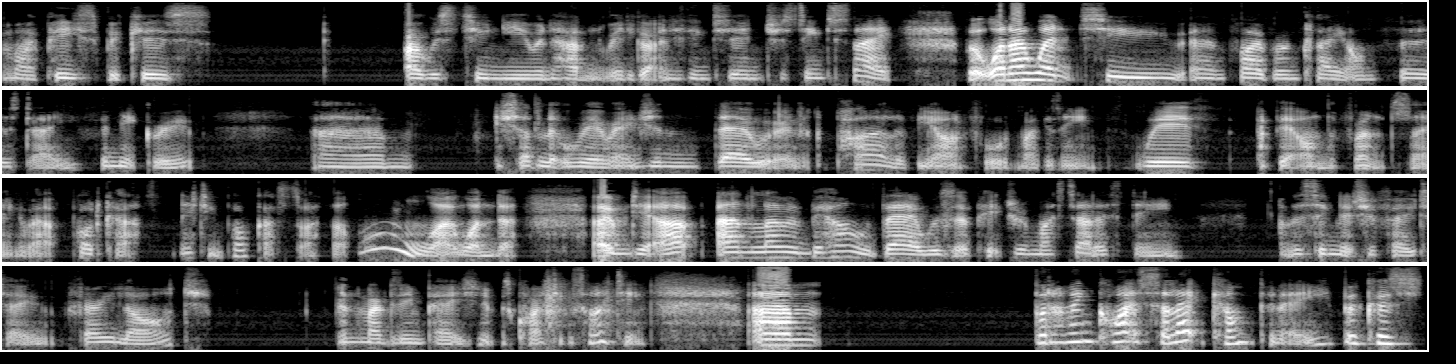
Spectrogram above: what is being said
my piece because I was too new and hadn't really got anything too interesting to say. But when I went to um, Fibre and Clay on Thursday for Knit Group, um, she had a little rearrange, and there were a little pile of Yarn Forward magazines with a bit on the front saying about podcast, knitting podcast. So I thought, oh, I wonder. Opened it up, and lo and behold, there was a picture of my Celestine, and the signature photo, very large, and the magazine page, and it was quite exciting. Um, but I'm in quite select company because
